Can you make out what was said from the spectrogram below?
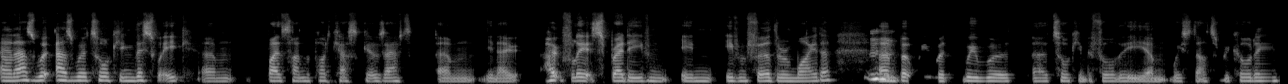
And as we're as we're talking this week, um, by the time the podcast goes out, um, you know, hopefully it's spread even in even further and wider. Um, mm-hmm. Um, but we were we were uh, talking before the um, we started recording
